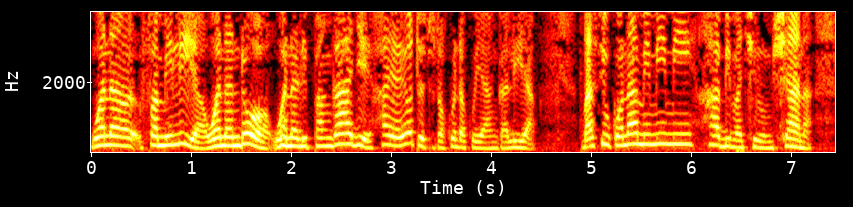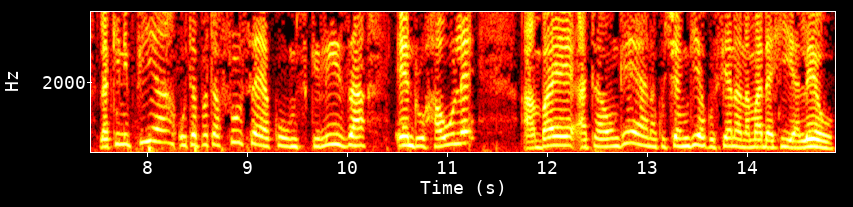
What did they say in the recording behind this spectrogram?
wanafamilia wanandoa wanalipangaje? Haya yote tutakwenda kuyaangalia. Basi uko nami mimi Habi Machilumshana, lakini pia utapata fursa ya kumsikiliza Andrew Haule ambaye ataongea na kuchangia kuhusiana na mada hii ya leo.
